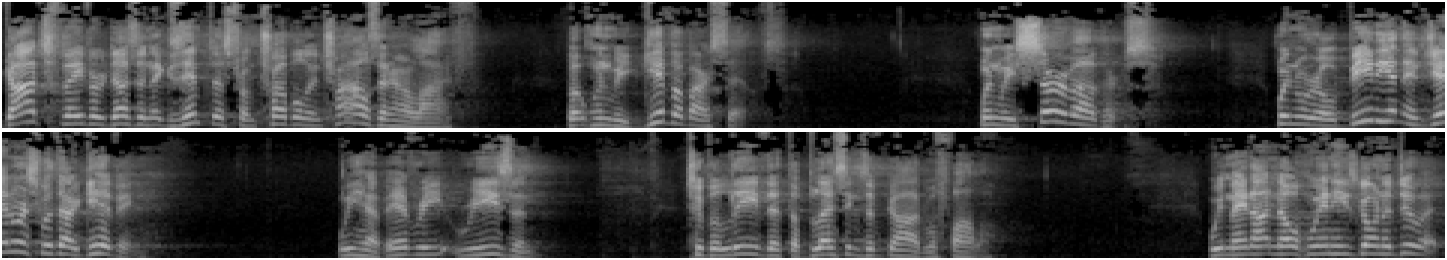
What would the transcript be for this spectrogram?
God's favor doesn't exempt us from trouble and trials in our life, but when we give of ourselves, when we serve others, when we're obedient and generous with our giving, we have every reason to believe that the blessings of God will follow. We may not know when He's going to do it.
